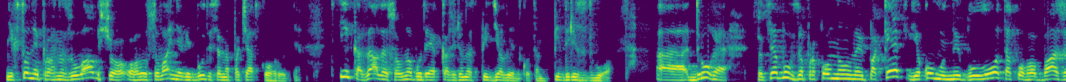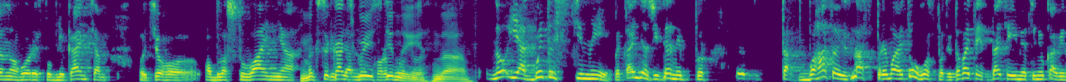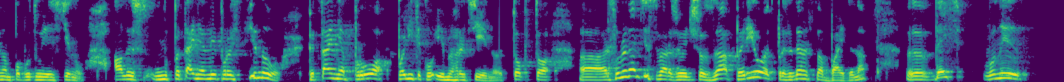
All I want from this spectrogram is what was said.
Ніхто не прогнозував, що голосування відбудеться на початку грудня. Всі казали, що воно буде, як кажуть, у нас під ялинку, там під Різдво. А, друге, що це був запропонований пакет, в якому не було такого бажаного республіканцям оцього облаштування Мексиканської стіни. Да. Ну, якби то стіни. Питання ж йде не про. Так, багато із нас сприймають, о, господи, давайте дайте ім'я Ценюка, він нам побудує стіну. Але ж ну, питання не про стіну, питання про політику імміграційну. Тобто е, республіканці стверджують, що за період президентства Байдена е, десь вони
